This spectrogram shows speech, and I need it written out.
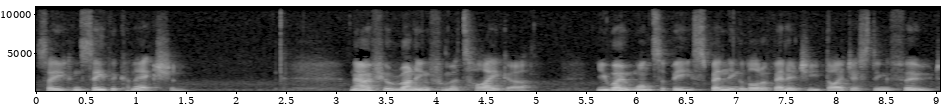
So you can see the connection. Now, if you're running from a tiger, you won't want to be spending a lot of energy digesting food.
